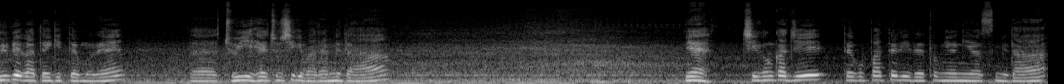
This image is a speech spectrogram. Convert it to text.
위배가 되기 때문에 어, 주의해 주시기 바랍니다. 예, 지금까지 대구 배터리 대통령이었습니다.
